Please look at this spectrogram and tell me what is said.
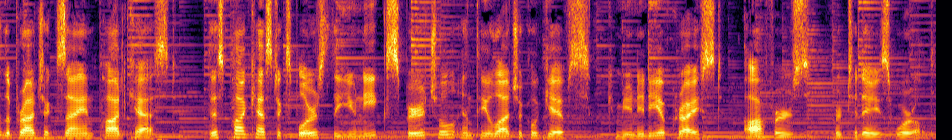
To the Project Zion podcast. This podcast explores the unique spiritual and theological gifts Community of Christ offers for today's world.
